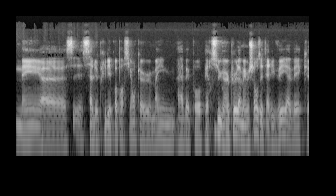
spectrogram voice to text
Mais euh, ça a pris des proportions qu'eux-mêmes n'avaient pas perçues. Un peu la même chose est arrivée avec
